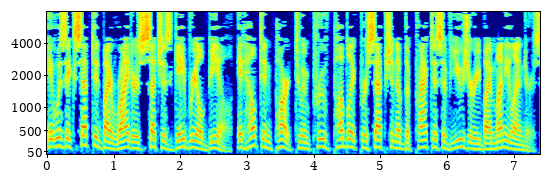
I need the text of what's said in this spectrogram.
It was accepted by writers such as Gabriel Biel, it helped in part to improve public perception of the practice of usury by moneylenders,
